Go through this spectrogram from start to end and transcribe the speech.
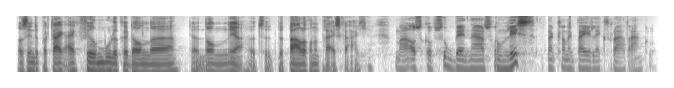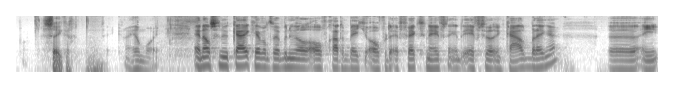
Dat is in de praktijk eigenlijk veel moeilijker dan, dan ja, het, het, bepalen van een prijskaartje. Maar als ik op zoek ben naar zo'n list, dan kan ik bij je lectoraat aankloppen. Zeker. Heel mooi. En als we nu kijken, want we hebben nu al over gehad een beetje over de effecten en eventueel in kaart brengen. Uh, en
